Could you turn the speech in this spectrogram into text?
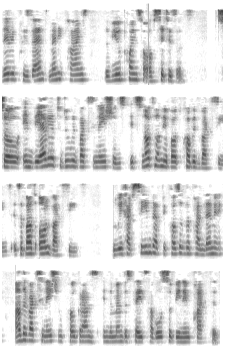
they represent many times the viewpoints of citizens. So in the area to do with vaccinations, it's not only about COVID vaccines, it's about all vaccines. We have seen that because of the pandemic, other vaccination programs in the member states have also been impacted.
